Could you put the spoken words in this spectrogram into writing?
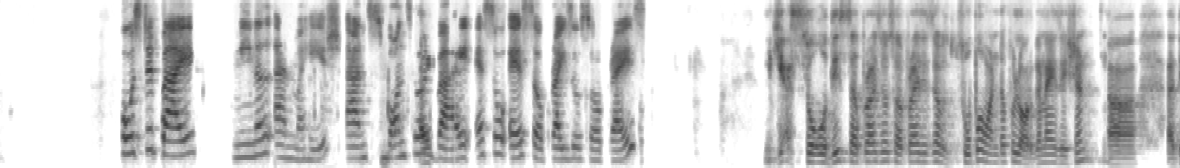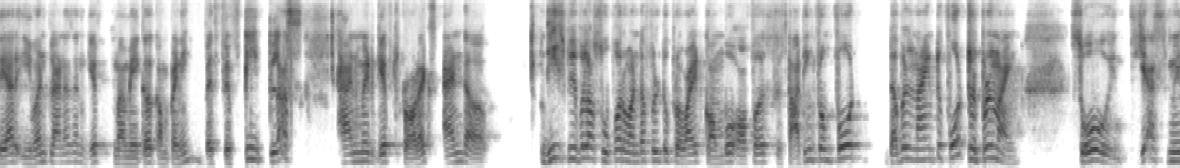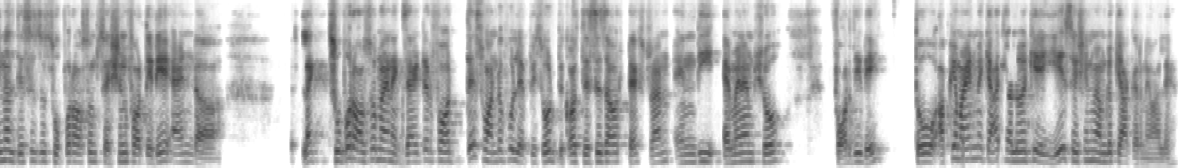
Hosted by Meenal and Mahesh and sponsored by SOS Surprise or Surprise. Yes, so this Surprise or Surprise is a super wonderful organization. Uh, they are event planners and gift maker company with 50 plus handmade gift products and uh, these people are super wonderful to provide combo offers starting from 499 to 4999 So yes, Meenal, this is a super awesome session for the day, and uh, like super awesome and excited for this wonderful episode because this is our test run in the M&M show for the day. तो आपके mind में क्या चालू है कि ये session में हम लोग क्या करने वाले हैं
